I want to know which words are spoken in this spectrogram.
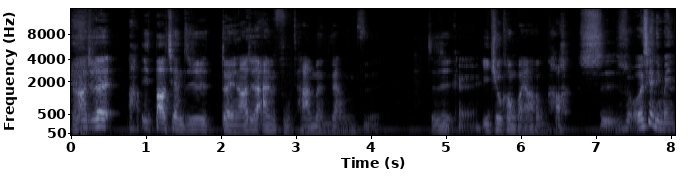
然后就是啊，一抱歉，就是对，然后就是安抚他们这样子，就是 EQ 控管要很好。是说，而且你们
